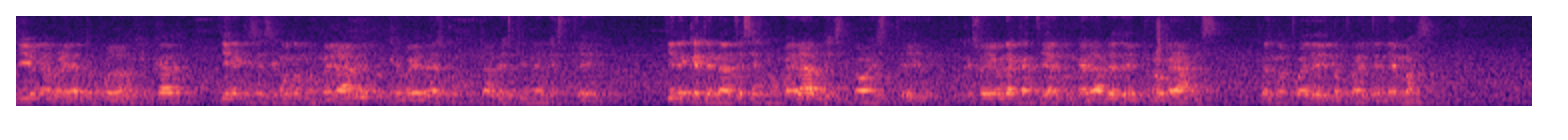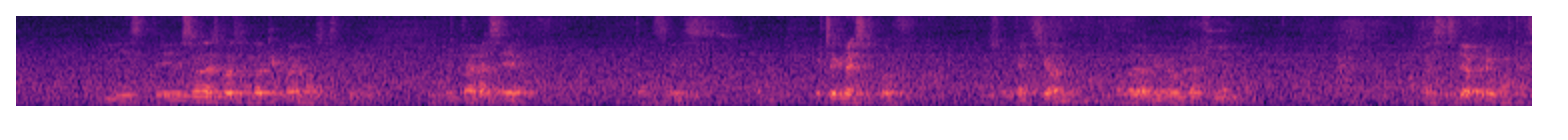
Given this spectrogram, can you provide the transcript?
Hay una variedad topológica, tiene que ser segundo numerable porque variedades computables tienen, este, tienen que tener antes numerables, ¿no? este, porque soy una cantidad numerable de programas, pues no puede, no puede tener más. Y este, son las cosas ¿no? que podemos este, intentar hacer. Entonces, muchas gracias por, su atención, como la bibliografía. No sé si hay preguntas.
